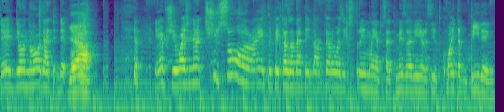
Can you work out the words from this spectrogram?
They don't know that. They, Yeah. Yep, she was not she so alright. Because of that, the doctor was extremely upset. Misery received quite a beating.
